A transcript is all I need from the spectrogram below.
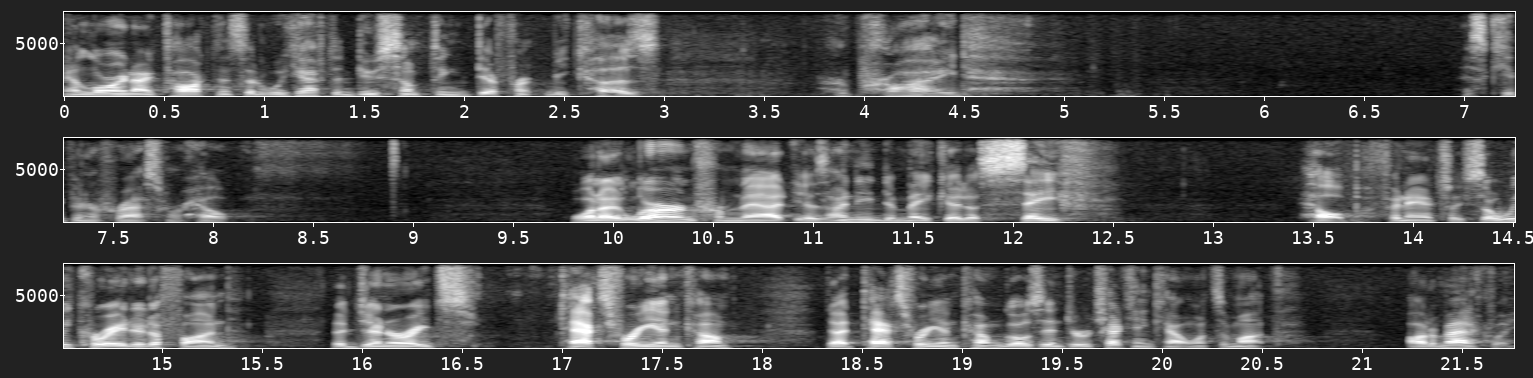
And Lori and I talked and said, we have to do something different because her pride is keeping her from asking for help. What I learned from that is I need to make it a safe help financially. So we created a fund that generates tax free income. That tax free income goes into her checking account once a month automatically.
